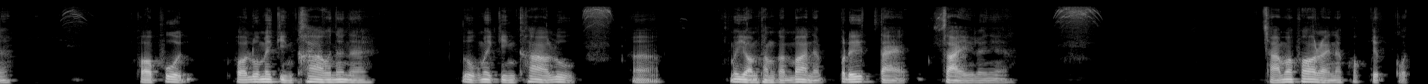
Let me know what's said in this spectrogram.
นะพอพูด พอลูกไม่กินข้าวนั่นนะ ลูกไม่กินข้าวลูกไม่ยอมทำกันบ้านเนะปริแตกใส่เลยเนี่ย ถามว่าเพราะอะไรนะเพราะเก็บกด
